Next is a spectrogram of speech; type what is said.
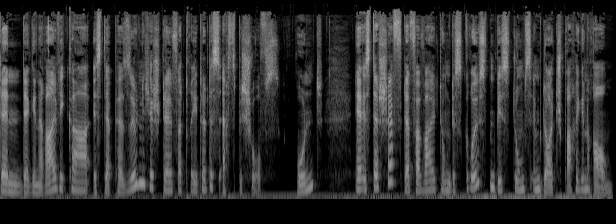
denn der Generalvikar ist der persönliche Stellvertreter des Erzbischofs. Und er ist der Chef der Verwaltung des größten Bistums im deutschsprachigen Raum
